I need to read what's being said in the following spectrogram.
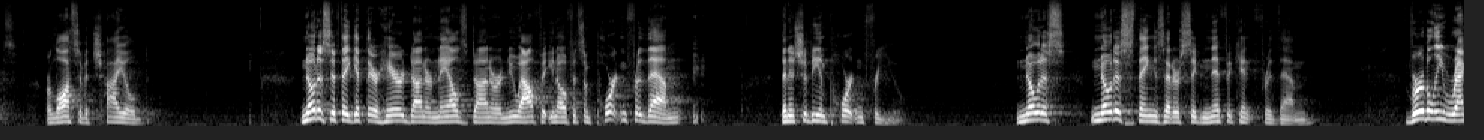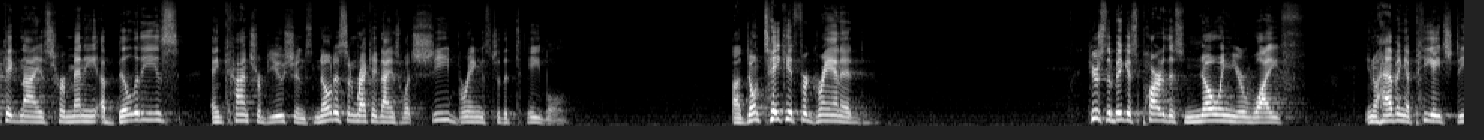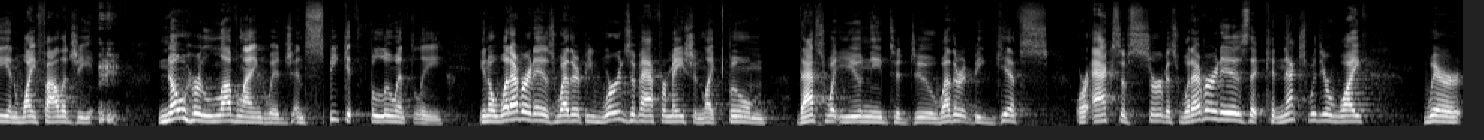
or loss of a child. Notice if they get their hair done or nails done or a new outfit. You know, if it's important for them, then it should be important for you. Notice, notice things that are significant for them. Verbally recognize her many abilities and contributions. Notice and recognize what she brings to the table. Uh, don't take it for granted. Here's the biggest part of this knowing your wife. You know, having a PhD in wifeology. know her love language and speak it fluently. You know, whatever it is, whether it be words of affirmation, like boom, that's what you need to do, whether it be gifts or acts of service, whatever it is that connects with your wife where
